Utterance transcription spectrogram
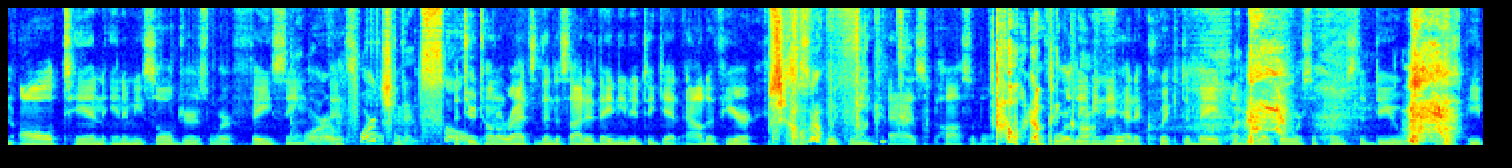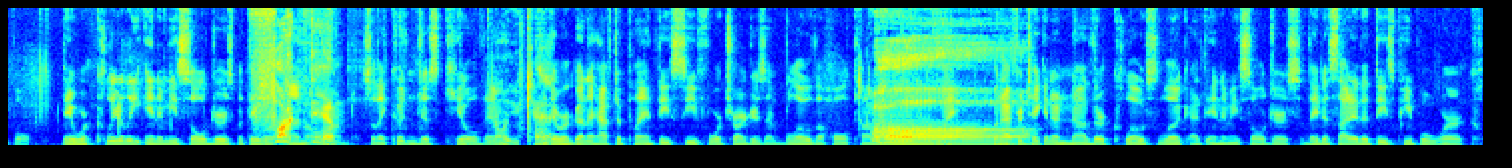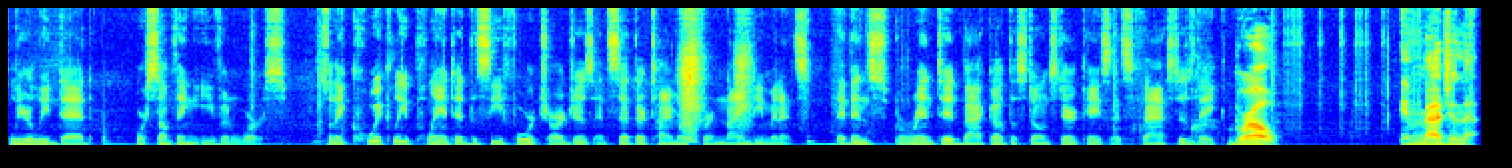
And all 10 enemy soldiers were facing Poor this unfortunate soul. The two tunnel rats then decided they needed to get out of here as quickly as possible. Before leaving, they had a quick debate on what they were supposed to do with these people. They were clearly enemy soldiers, but they were Fuck unarmed, them. so they couldn't just kill them. No, you can't. But they were gonna have to plant these C4 charges and blow the whole tunnel. Oh. But after oh. taking another close look at the enemy soldiers, they decided that these people were clearly dead, or something even worse. So they quickly planted the C4 charges and set their timers for 90 minutes. They then sprinted back up the stone staircase as fast as they. Bro, imagine that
